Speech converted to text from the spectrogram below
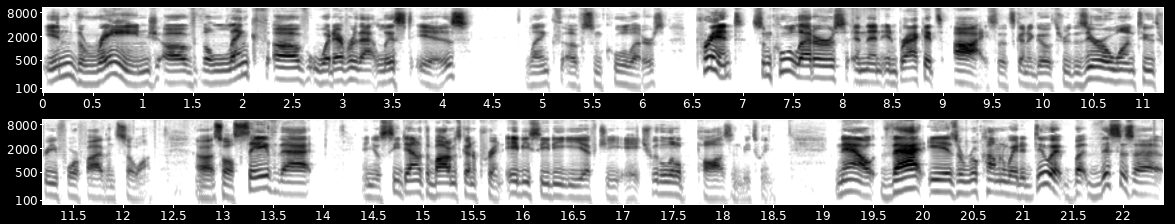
in the range of the length of whatever that list is, length of some cool letters, print some cool letters, and then in brackets i. So it's going to go through the 0, 1, 2, 3, 4, 5, and so on. Uh, so I'll save that, and you'll see down at the bottom it's going to print A, B, C, D, E, F, G, H with a little pause in between. Now, that is a real common way to do it, but this is a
